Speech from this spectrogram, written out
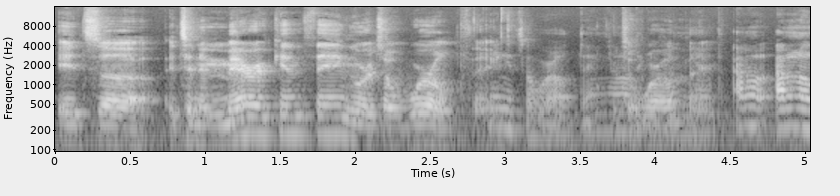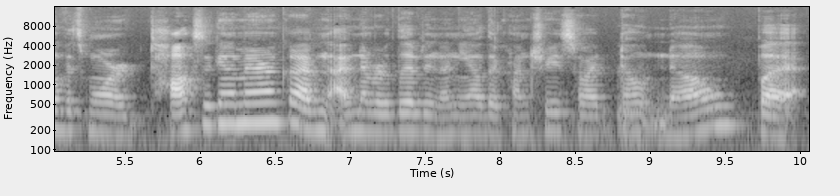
it's a it's an American thing or it's a world thing? I think it's a world thing. It's a world thing. I don't I don't know if it's more toxic in America. I've I've never lived in any other country, so I don't know. But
